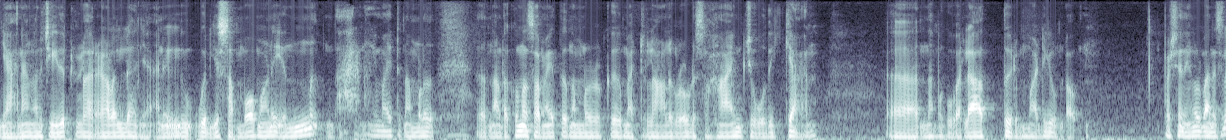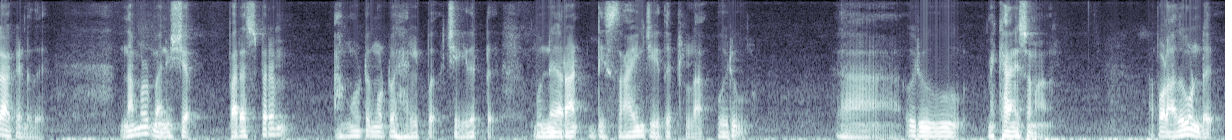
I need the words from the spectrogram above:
ഞാനങ്ങനെ ചെയ്തിട്ടുള്ള ഒരാളല്ല. ഞാൻ വലിയ സംഭവമാണ് എന്ന് ധാരണയുമായിട്ട് നമ്മൾ നടക്കുന്ന സമയത്ത് നമ്മൾക്ക് മറ്റുള്ള ആളുകളോട് സഹായം ചോദിക്കാൻ നമുക്ക് വല്ലാത്തൊരു മടിയുണ്ടാവും. പക്ഷേ നിങ്ങൾ മനസ്സിലാക്കേണ്ടത് നമ്മൾ മനുഷ്യർ പരസ്പരം അങ്ങോട്ടും ഇങ്ങോട്ടും ഹെൽപ്പ് ചെയ്തിട്ട് മുന്നേറാൻ ഡിസൈൻ ചെയ്തിട്ടുള്ള ഒരു ഒരു മെക്കാനിസമാണ്. അപ്പോൾ അതുകൊണ്ട്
